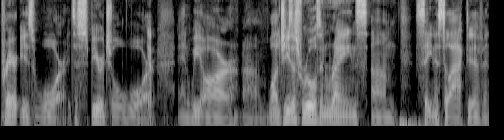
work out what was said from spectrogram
prayer is war it's a spiritual war Yep. and we are um, while jesus rules and reigns um, satan is still active and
